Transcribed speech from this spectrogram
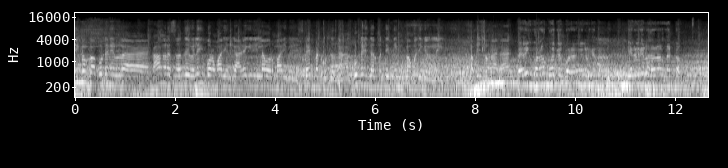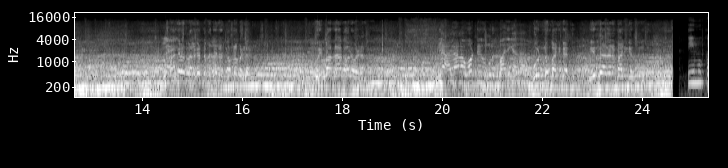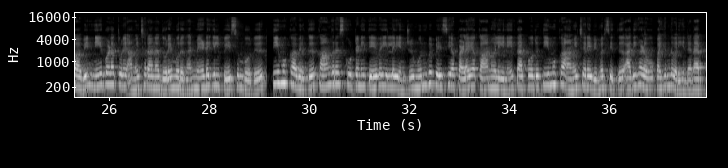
திமுக கூட்டணியில் உள்ள காங்கிரஸ் வந்து விலகி போகிற மாதிரி இருக்குது அழகிரியில் ஒரு மாதிரி ஸ்டேட்மெண்ட் கொடுத்துருக்காங்க. கூட்டணி தர்மத்தை திமுக மதிக்கவில்லை அப்படின்னு சொல்கிறாங்க வேலைக்கு போகிறோம் போய்க்கு போகிறோம் எங்களுக்கு எங்களுக்கு அதனால் நட்டம்? இல்லை. காங்கிரஸ் விலகத்தை பற்றி நான் கவலைப்படல. குறிப்பாக நான் கவலைப்படல. இல்லை அதனால் ஓட்டு உங்களுக்கு பாதிக்காதா? ஒன்றும் பாதிக்காது. இருந்தால் தானே பாதிக்கிறது திமுகவின் நீர்வளத்துறை அமைச்சரான துரைமுருகன் மேடையில் பேசும்போது திமுகவிற்கு காங்கிரஸ் கூட்டணி தேவையில்லை என்று முன்பு பேசிய பழைய காணொலியினை தற்போது திமுக அமைச்சரை விமர்சித்து அதிகளவு பகிர்ந்து வருகின்றனர்.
